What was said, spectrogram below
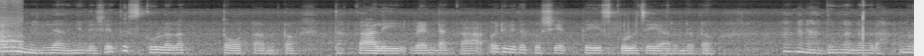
നിന്ന് മെല്ലെ ഇറങ്ങിയതിന്റെ ശേഷം ഇത് സ്കൂളിലുള്ള തോട്ടാണ് കേട്ടോ തക്കാളി വെണ്ടക്ക ഒരുവിധ കൃഷിയൊക്കെ ഈ സ്കൂളിൽ ചെയ്യാറുണ്ട് കേട്ടോ അങ്ങനെ അതും കണ്ടതാ. നമ്മൾ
